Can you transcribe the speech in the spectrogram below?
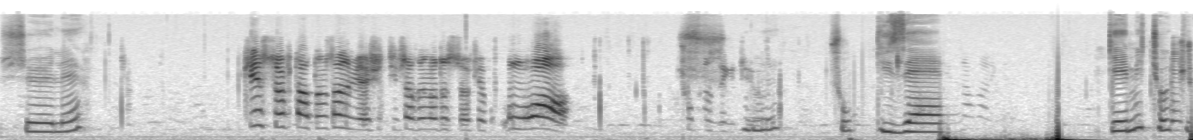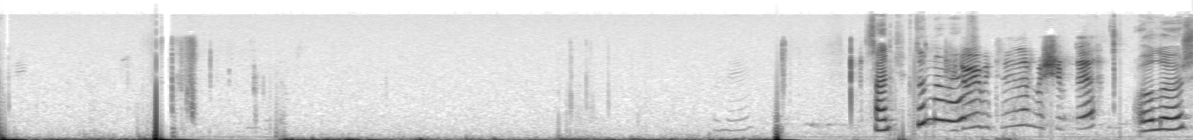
Şöyle. Ki surf tahtanı sanırım ya. Şu timsahların orada surf yap. Oha! Çok hızlı gidiyor. Çok güzel. Gemi çok güzel. Sen çıktın mı? Videoyu bitirelim mi şimdi? Olur.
